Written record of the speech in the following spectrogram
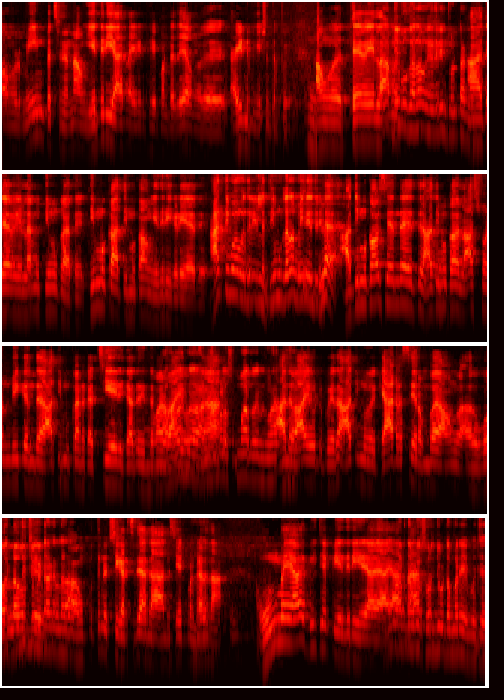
அவங்களோட மெயின் பிரச்சனை என்ன அவங்க எதிரி யாருன்னு ஐடென்டிஃபை பண்றதே அவங்க ஐடென்டிஃபிகேஷன் தப்பு. அவங்க தேவையில்லாம திமுக தான் அவங்க எதிரின்னு சொல்லிட்டாங்க. தேவையில்லாம திமுக திமுக அதிமுக அவங்க எதிரி கிடையாது. அதிமுக எதிரி இல்ல திமுக தான் மெயின் எதிரி. இல்ல அதிமுகவும் சேர்ந்த அதிமுக லாஸ்ட் ஒன் வீக் இந்த அதிமுக கட்சியே இருக்காது இந்த மாதிரி வாய் அண்ணாமலை சும்மா அந்த வாயை விட்டு போய் தான் அதிமுக கேடரஸே ரொம்ப அவங்க ஓரளவுக்கு. அவங்க புத்துணர்ச்சி கிடைச்சது அந்த அந்த ஸ்டேட்மெண்டால தான் உண்மையாவே பிஜேபி எதிரி சொரிஞ்சு விட்ட மாதிரி.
